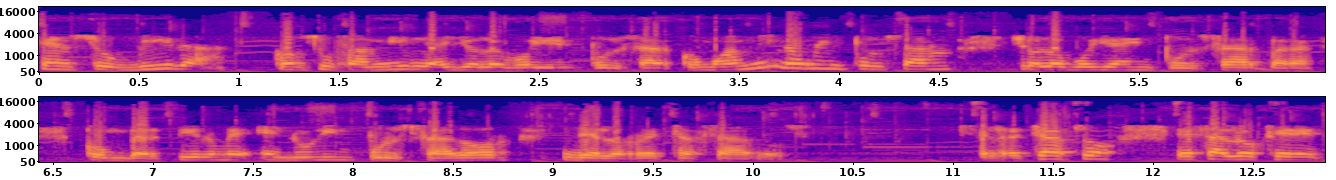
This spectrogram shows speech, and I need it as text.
en su vida, con su familia, yo le voy a impulsar. Como a mí no me impulsaron, yo lo voy a impulsar para convertirme en un impulsador de los rechazados. El rechazo es algo que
